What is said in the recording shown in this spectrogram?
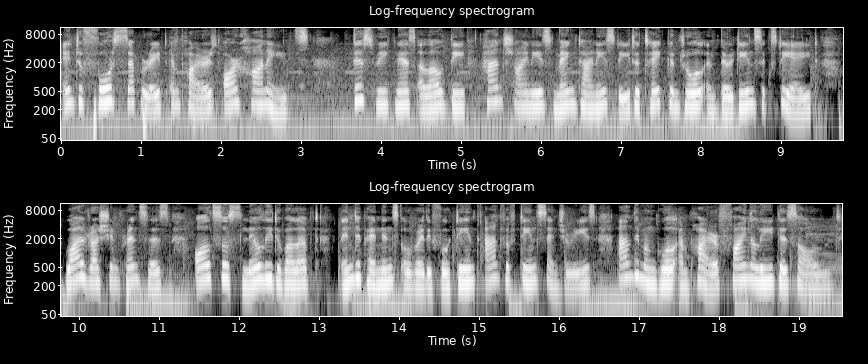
into four separate empires or khanates. This weakness allowed the Han Chinese Ming dynasty to take control in 1368, while Russian princes also slowly developed independence over the 14th and 15th centuries and the Mongol Empire finally dissolved.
